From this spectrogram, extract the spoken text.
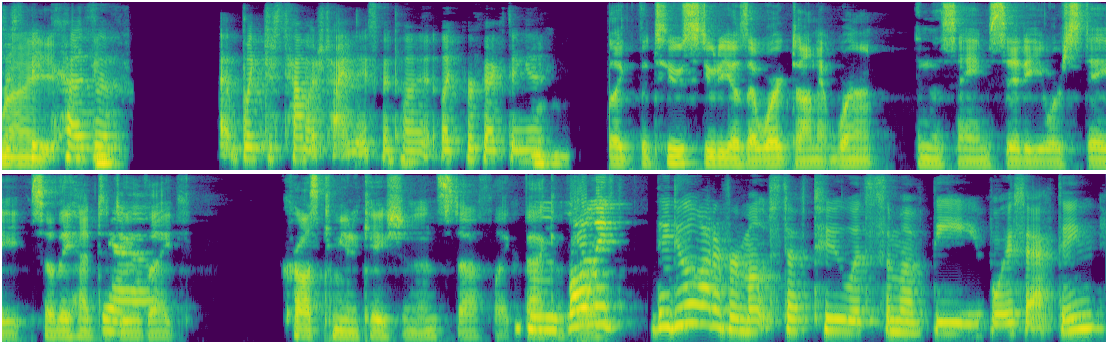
just Right. because of uh, like just how much time they spent on it, like perfecting it. Mhm. Like the two studios that worked on it weren't in the same city or state, so they had to Yeah. do like cross communication and stuff like back Mhm. and Well, forth. they they do a lot of remote stuff too with some of the voice acting.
